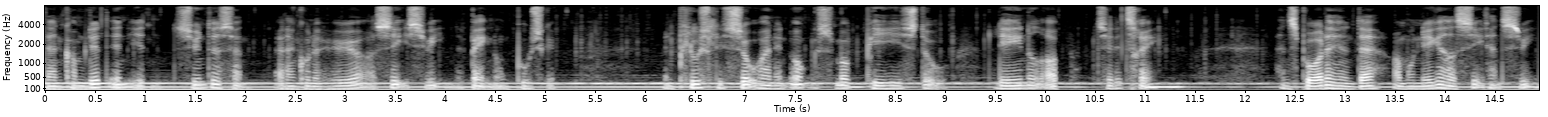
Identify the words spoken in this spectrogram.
Da han kom lidt ind i den, syntes han, at han kunne høre og se svinene bag nogle buske. Men pludselig så han en ung, smuk pige stå lænet op til et træ. Han spurgte hende da, om hun ikke havde set hans svin.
